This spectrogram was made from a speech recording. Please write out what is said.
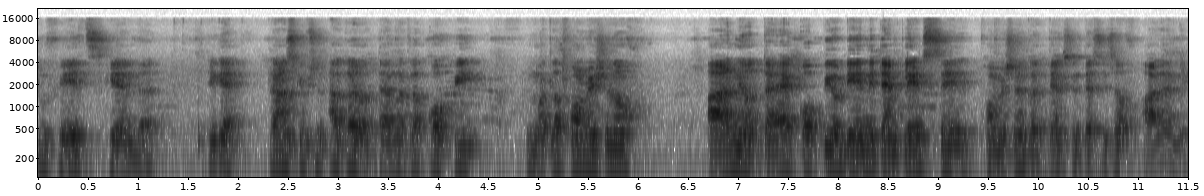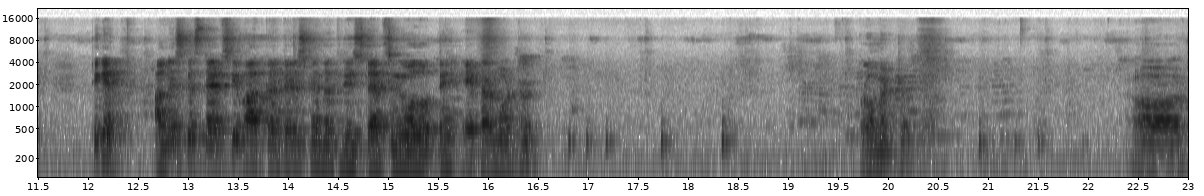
two phase के अंदर, ठीक है? ट्रांसक्रिप्शन अकर होता है मतलब कॉपी मतलब फॉर्मेशन ऑफ़ आरएनए होता है कॉपी ऑफ़ डीएनए टेम्पलेट से फॉर्मेशन करते हैं सिंथेसिस ऑफ़ आरएनए ठीक है? अगर इसके स्टेप्स की बात करते हैं, इसके अंदर थ्री स्टेप्स इन्वॉल्व होते हैं ए परमोटर प्रोमेटर और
